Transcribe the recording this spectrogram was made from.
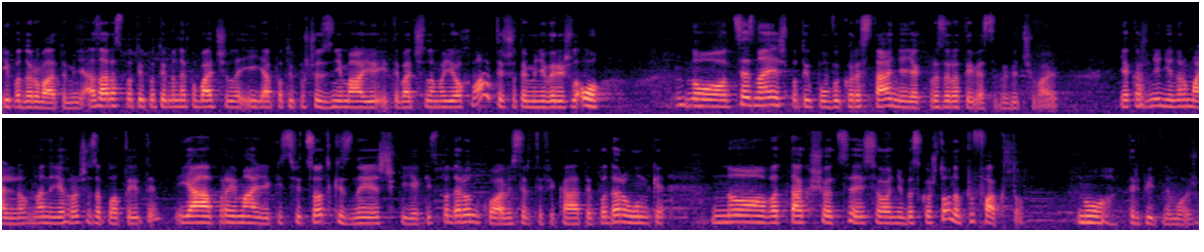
і подарувати мені. А зараз, по типу, ти мене побачила, і я по типу щось знімаю, і ти бачила мої охвати, що ти мені вирішила, о. Ну, це знаєш, по типу використання як презерватив я себе відчуваю. Я кажу, ні, ні, нормально, в мене є гроші заплатити. Я приймаю якісь відсотки знижки, якісь подарункові сертифікати, подарунки. Ну, от так, що це сьогодні безкоштовно, по факту. Ну, терпіть не можу.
